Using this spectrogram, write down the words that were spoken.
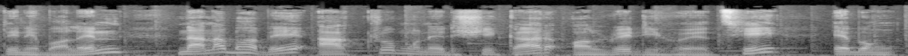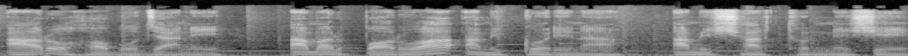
তিনি বলেন, নানাভাবে আক্রমণের শিকার অলরেডি হয়েছি এবং আরও হব জানি। আমার পরোয়া আমি করি না। আমি স্বার্থন্বেষে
